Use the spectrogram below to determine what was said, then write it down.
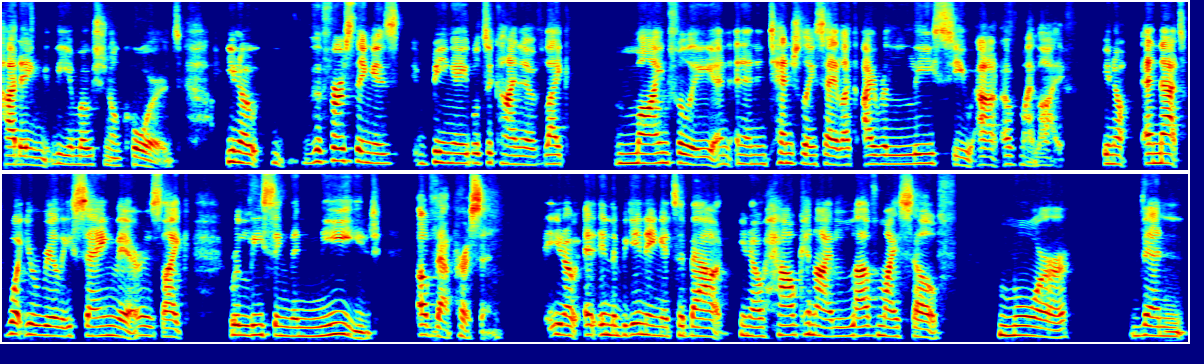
cutting the emotional cords you know, the first thing is being able to kind of like mindfully and, and intentionally say, like, I release you out of my life, you know, and that's what you're really saying there is like releasing the need of that person. You know, in the beginning, it's about, you know, how can I love myself more than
